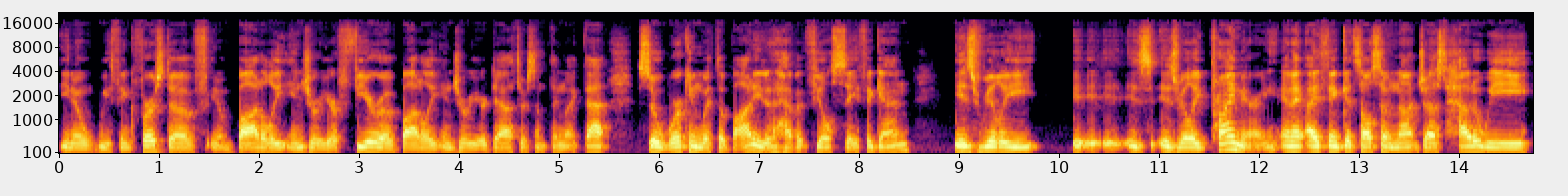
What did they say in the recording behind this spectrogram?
you know we think first of you know bodily injury or fear of bodily injury or death or something like that. So working with the body to have it feel safe again is really is is really primary. And I, I think it's also not just how do we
